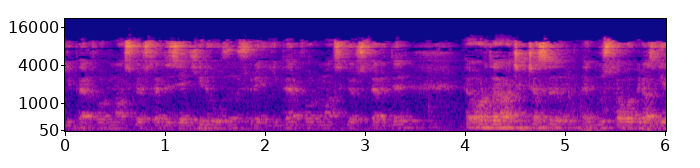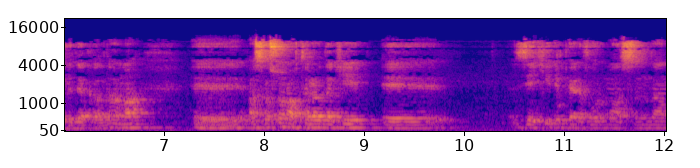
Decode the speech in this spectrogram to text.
iyi performans gösterdi. Zekiri uzun süre iyi performans gösterdi. E, orada açıkçası e, Gustavo biraz geride kaldı ama e, aslında son haftalardaki e, Zekiri performansından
